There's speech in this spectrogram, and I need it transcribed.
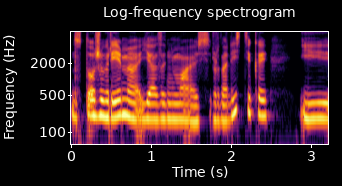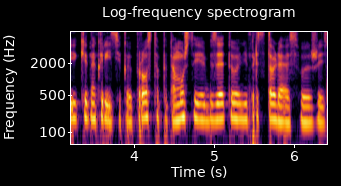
но в то же время я занимаюсь журналистикой и кинокритикой, просто потому что я без этого не представляю свою жизнь.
